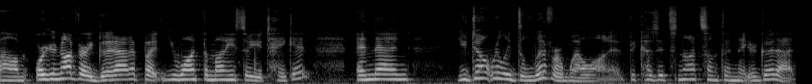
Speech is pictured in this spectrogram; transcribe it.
um, or you're not very good at it, but you want the money, so you take it, and then you don't really deliver well on it because it's not something that you're good at.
